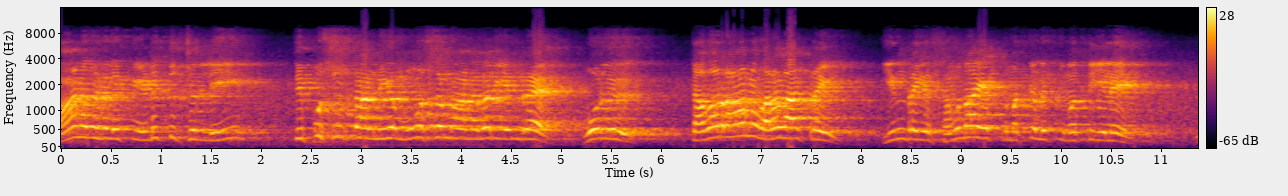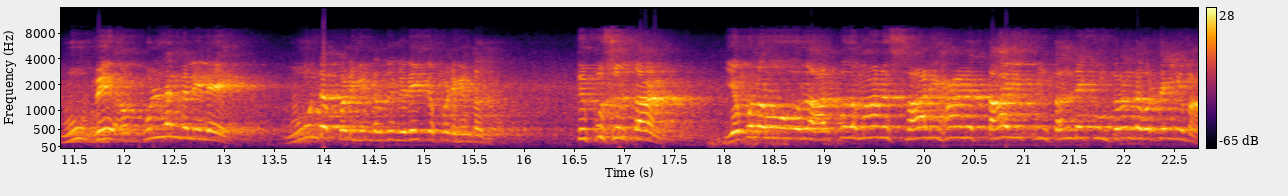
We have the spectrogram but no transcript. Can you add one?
மாணவர்களுக்கு எடுத்துச் சொல்லி திப்பு சுல்தான் மிக மோசமானவர் என்ற ஒரு தவறான வரலாற்றை இன்றைய சமுதாயத்து மக்களுக்கு மத்தியிலே உள்ளங்களிலே ஊண்டப்படுகின்றது விதைக்கப்படுகின்றது. திப்பு சுல்தான் எவ்வளவு ஒரு அற்புதமான சாலிகான தாய்க்கும் தந்தைக்கும் பிறந்தவர் தெரியுமா?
